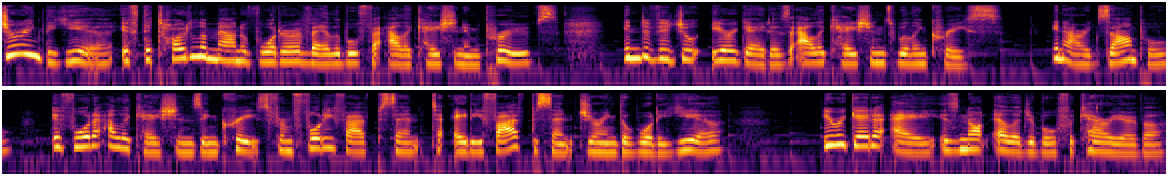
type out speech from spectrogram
During the year, if the total amount of water available for allocation improves, individual irrigators' allocations will increase. In our example, if water allocations increase from 45% to 85% during the water year, Irrigator A is not eligible for carryover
